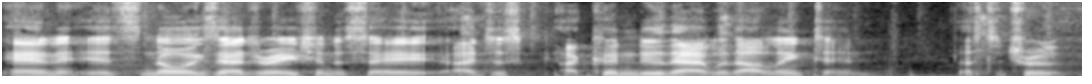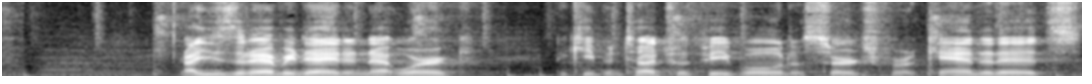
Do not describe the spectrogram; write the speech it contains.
And it's no exaggeration to say I just I couldn't do that without LinkedIn. That's the truth. I use it every day to network, to keep in touch with people, to search for candidates,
